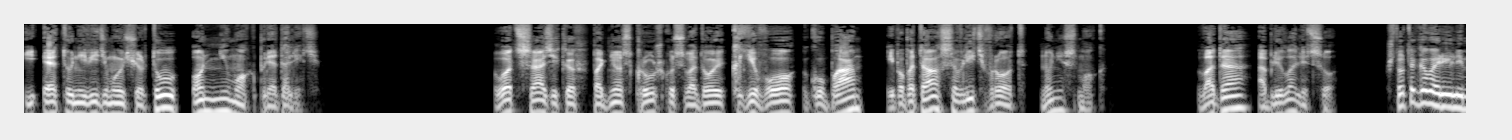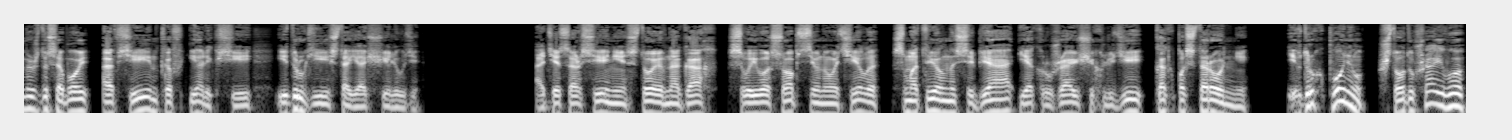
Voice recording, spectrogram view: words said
и эту невидимую черту он не мог преодолеть. Вот Сазиков поднес кружку с водой к его губам и попытался влить в рот, но не смог. Вода облила лицо. Что-то говорили между собой Овсеенков и Алексей и другие стоящие люди. Отец Арсений, стоя в ногах своего собственного тела, смотрел на себя и окружающих людей как посторонний, и вдруг понял, что душа его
